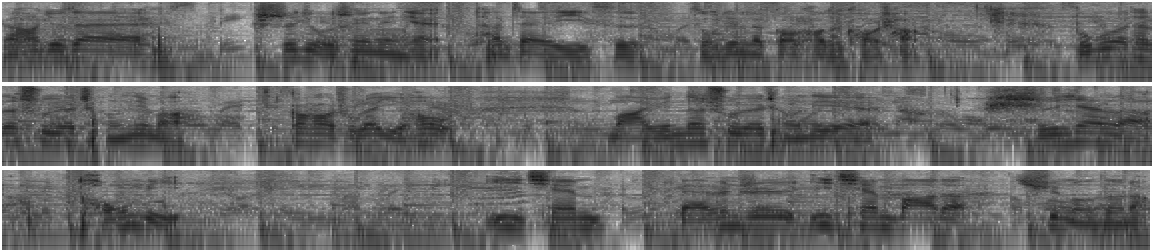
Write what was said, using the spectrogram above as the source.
然后就在十九岁那年，他再一次走进了高考的考场。不过他的数学成绩嘛，高考出来以后，马云的数学成绩实现了同比。一千百分之一千八的迅猛增长，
